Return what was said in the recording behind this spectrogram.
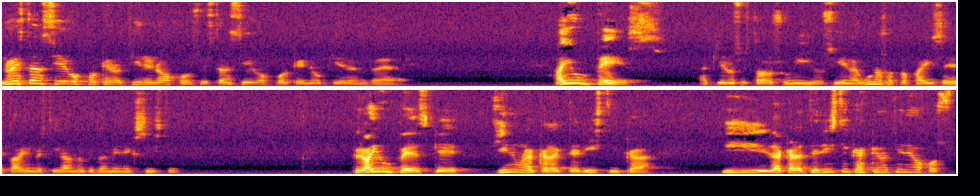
No están ciegos porque no tienen ojos, están ciegos porque no quieren ver. Hay un pez aquí en los Estados Unidos y en algunos otros países estaba investigando que también existe. Pero hay un pez que tiene una característica y la característica es que no tiene ojos.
